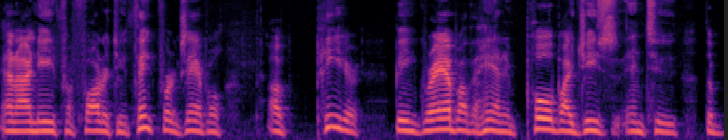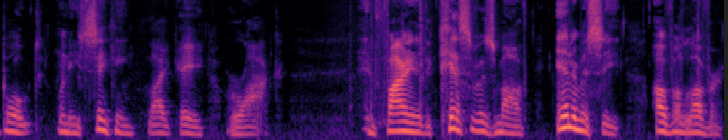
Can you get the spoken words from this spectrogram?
and our need for fortitude. Think, for example, of Peter being grabbed by the hand and pulled by Jesus into the boat when he's sinking like a rock. And finally, the kiss of his mouth, intimacy of a lover.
